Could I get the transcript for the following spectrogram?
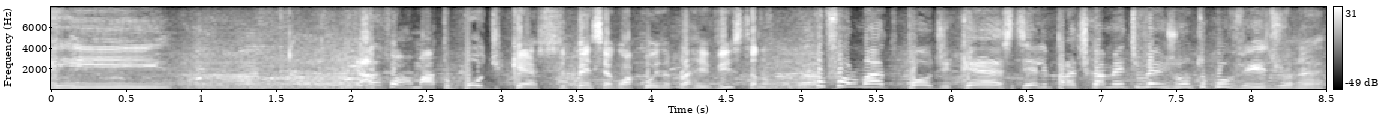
E em formato podcast, você pensa em alguma coisa para revista, não? O formato podcast, ele praticamente vem junto com o vídeo, né?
